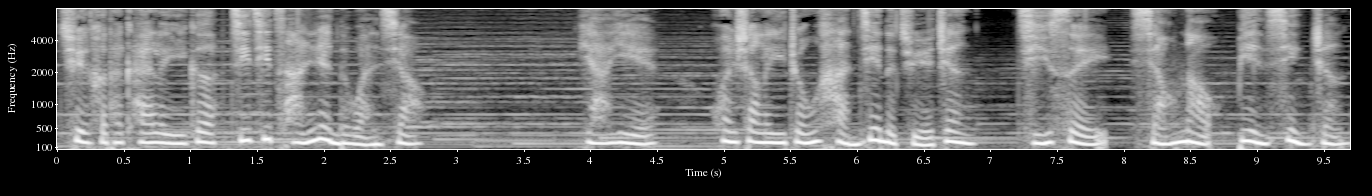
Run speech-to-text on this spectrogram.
却和他开了一个极其残忍的玩笑。雅也患上了一种罕见的绝症——脊髓小脑变性症。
